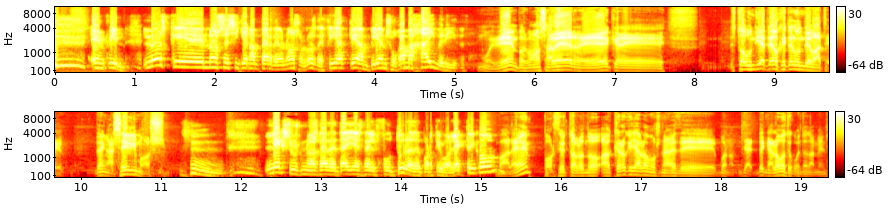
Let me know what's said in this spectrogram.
En fin, los que no sé si llegan tarde o no son los de Fiat que amplían su gama hybrid. Muy bien, pues vamos a ver eh, que... Esto un día tenemos que tener un debate. Venga, seguimos. Lexus nos da detalles del futuro deportivo eléctrico. Vale. Por cierto, hablando... ah, Creo que ya hablamos una vez de... Bueno, ya- venga, luego te cuento también.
